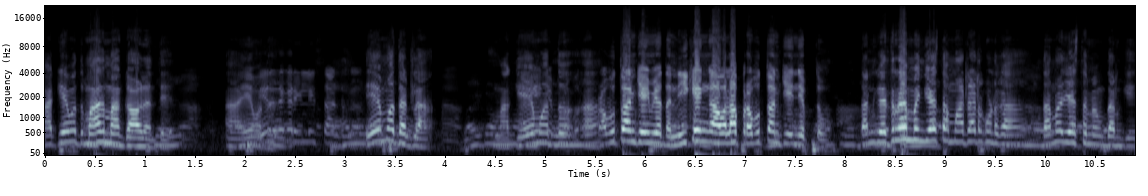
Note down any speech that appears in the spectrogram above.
మాకేమొద్దు మాది మాకు కావాలి అంతే. ఆ, వేరే ఏమొద్దు దగ్గర ఇల్లు ఇస్తా అంటున్నారు. ఏమొద్దు అట్లా? మాకేమొద్దు? ప్రభుత్వానికి ఏం చేస్తావు నీకేం కావాలా? ప్రభుత్వానికి ఏం చెప్తావు? దానికి వ్యతిరేకం మేము చేస్తాం మాట్లాడకుండా ధర్నా చేస్తాం మేము దానికి.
